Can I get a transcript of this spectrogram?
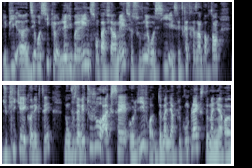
Et puis euh, dire aussi que les librairies ne sont pas fermées, se souvenir aussi et c'est très très important du cliquer et collecter. Donc vous avez toujours accès aux livres de manière plus complexe, de manière euh,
